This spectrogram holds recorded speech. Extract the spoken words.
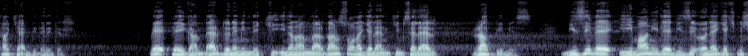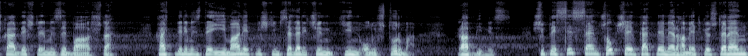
ta kendileridir. Ve peygamber dönemindeki inananlardan sonra gelen kimseler, Rabbimiz, bizi ve iman ile bizi öne geçmiş kardeşlerimizi bağışla. Kalplerimizde iman etmiş kimseler için kin oluşturma. Rabbimiz, şüphesiz sen çok şefkat ve merhamet gösteren,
